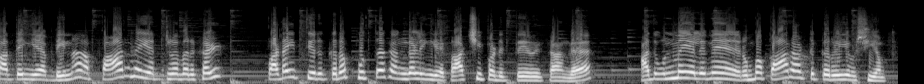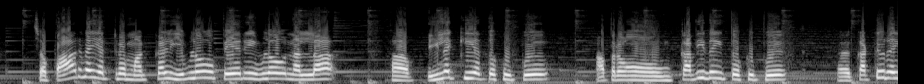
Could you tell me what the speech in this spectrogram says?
பார்த்தீங்க அப்படின்னா பார்வையற்றவர்கள் படைத்திருக்கிற புத்தகங்கள் இங்கே காட்சிப்படுத்தி இருக்காங்க. அது உண்மையிலுமே ரொம்ப பாராட்டுக்குரிய விஷயம். ஸோ பார்வையற்ற மக்கள் இவ்வளோ பேர் இவ்வளோ நல்லா இலக்கிய தொகுப்பு அப்புறம் கவிதை தொகுப்பு கட்டுரை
